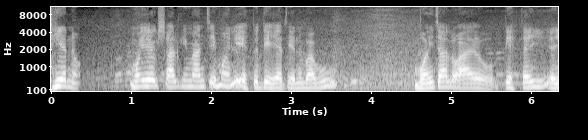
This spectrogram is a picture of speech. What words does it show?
थिएन। म एक सालकी मान्छे मैले यस्तो देखेको थिएन बाबु। भैँचालो आयो त्यस्तै है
